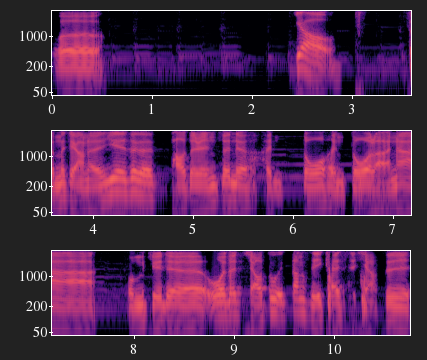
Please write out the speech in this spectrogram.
呃，要怎么讲呢？因为这个跑的人真的很多很多啦。那我们觉得我的角度当时一开始想是，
